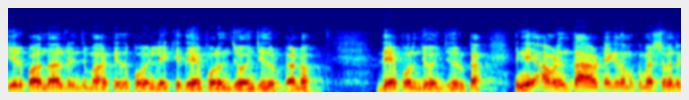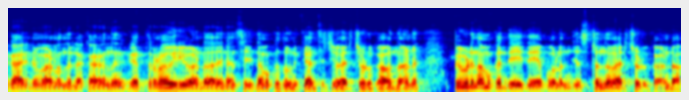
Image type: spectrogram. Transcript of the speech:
ഈ ഒരു പതിനാലര ഇഞ്ച് മാർക്ക് ചെയ്ത പോയിന്റിലേക്ക് ഇതേപോലെ ജോയിൻ ചെയ്ത് കൊടുക്കാം കേട്ടോ. ഇതേപോലെ ജോയിൻ ചെയ്ത് കൊടുക്കുക. ഇനി അവിടെ നിന്ന് താഴോട്ടേക്ക് നമുക്ക് മെഷർമെന്റ് കാര്യം വേണമെന്നില്ല. കാരണം നിങ്ങൾക്ക് എത്രയാണോ വിരി വേണ്ടത് അതിനനുസരിച്ച് നമുക്ക് തുണിക്കനുസരിച്ച് വരച്ചു കൊടുക്കാവുന്നതാണ്. അപ്പോൾ ഇവിടെ നമുക്ക് എന്ത് ചെയ്യാം? ഇതേപോലെ ഒന്ന് ജസ്റ്റ് ഒന്ന് വരച്ചു കൊടുക്കാം കേട്ടോ.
